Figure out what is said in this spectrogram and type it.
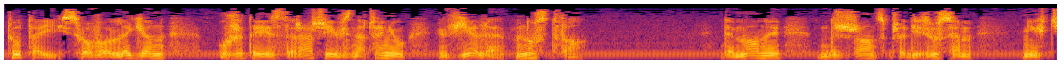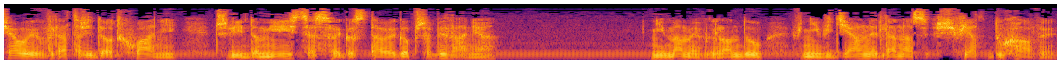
Tutaj słowo legion użyte jest raczej w znaczeniu wiele, mnóstwo. Demony, drżąc przed Jezusem, nie chciały wracać do otchłani, czyli do miejsca swego stałego przebywania. Nie mamy wglądu w niewidzialny dla nas świat duchowy,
